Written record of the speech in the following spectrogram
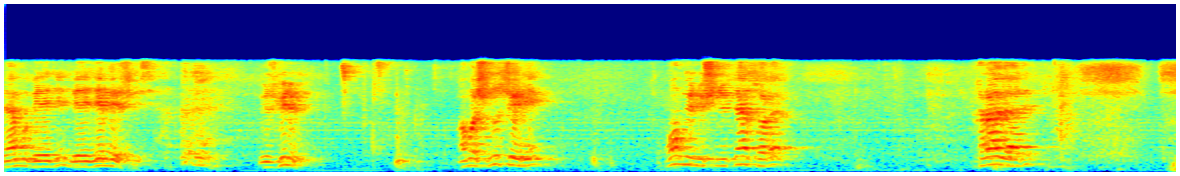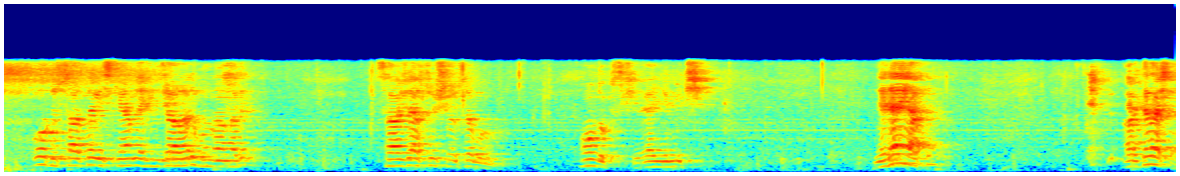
Ben bu belediyenin belediye meclisi. Üzgünüm. Ama şunu söyleyeyim. 10 gün düşündükten sonra karar verdim. O ruhsata iskanda imzaları bulunanları savcılar suç bulundu. 19 kişi veya 20 kişi. Neden yaptım? Arkadaşlar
